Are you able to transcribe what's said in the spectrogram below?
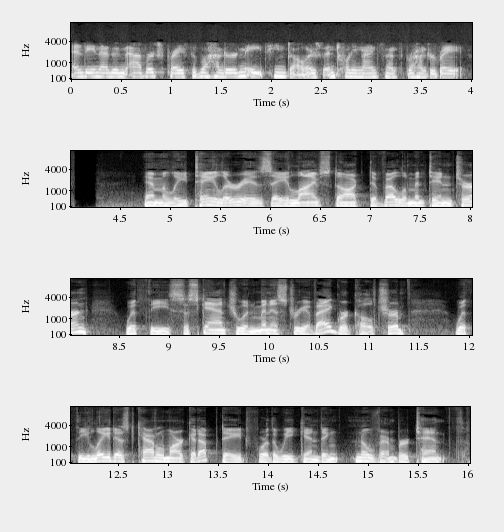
ending at an average price of $118.29 per hundredweight. Emily Taylor is a livestock development intern with the Saskatchewan Ministry of Agriculture with the latest cattle market update for the week ending November 10th.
